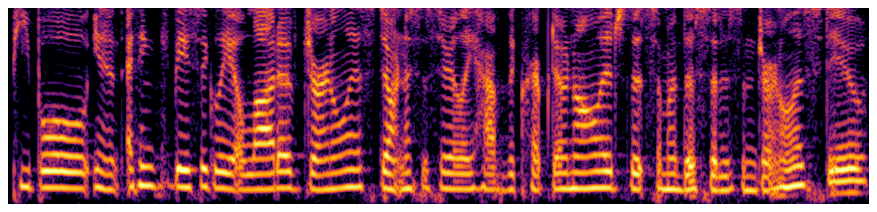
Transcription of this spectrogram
people, you know, I think basically a lot of journalists don't necessarily have the crypto knowledge that some of the citizen journalists do,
